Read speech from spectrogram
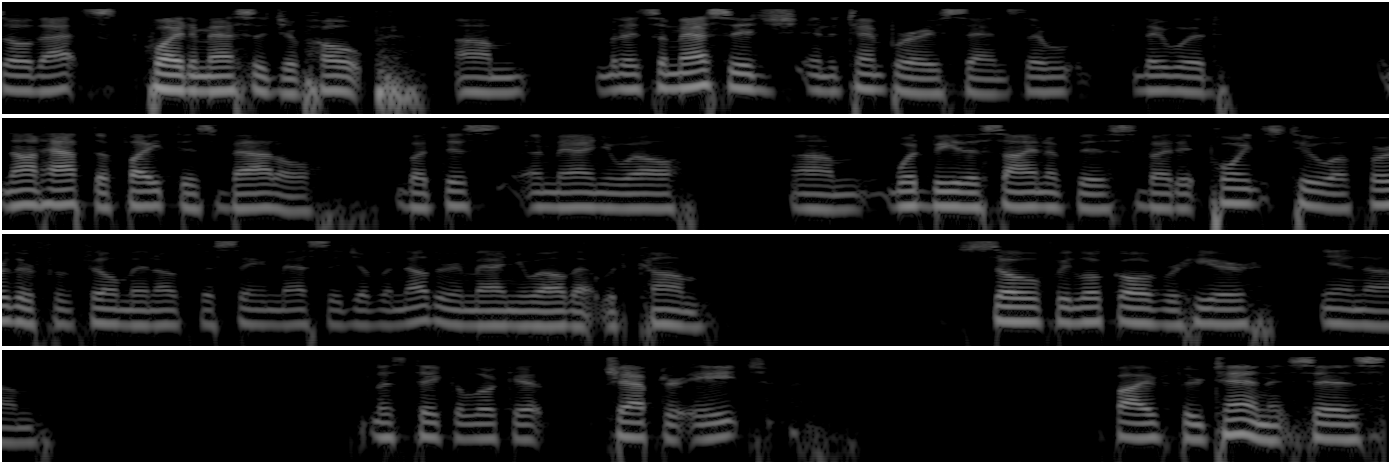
So that's quite a message of hope. Um, but it's a message in a temporary sense. They, w- they would not have to fight this battle but this Emmanuel um, would be the sign of this, but it points to a further fulfillment of the same message of another Emmanuel that would come. So if we look over here in, um, let's take a look at chapter 8, 5 through 10. It says,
